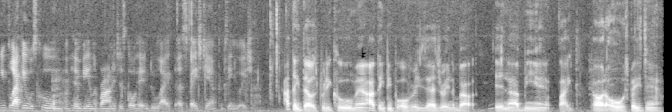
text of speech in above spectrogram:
you feel like it was cool with him being LeBron and just go ahead and do like a Space Jam continuation? I think that was pretty cool, man. I think people over exaggerating about it not being like oh the old Space Jam.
